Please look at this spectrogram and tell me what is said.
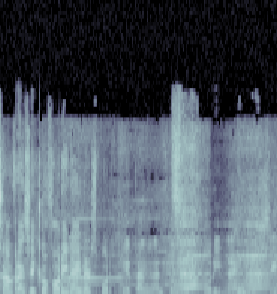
San Francisco 49ers. ¿Por qué tan alto? Los 49ers, sí.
